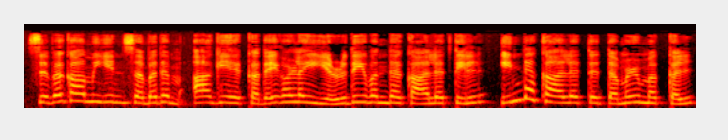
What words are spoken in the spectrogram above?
சிவகாமியின் சபதம் ஆகிய கதைகளை எழுதி வந்த காலத்தில் இந்த காலத்து தமிழ் மக்கள்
